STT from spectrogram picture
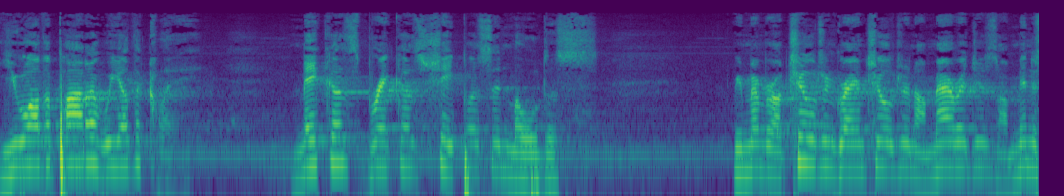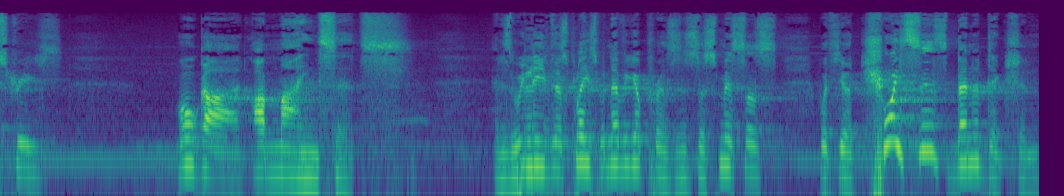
You are the potter, we are the clay. Make us, break us, shape us, and mold us. Remember our children, grandchildren, our marriages, our ministries. Oh God, our mindsets. And as we leave this place, but never your presence, dismiss us with your choicest benediction.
